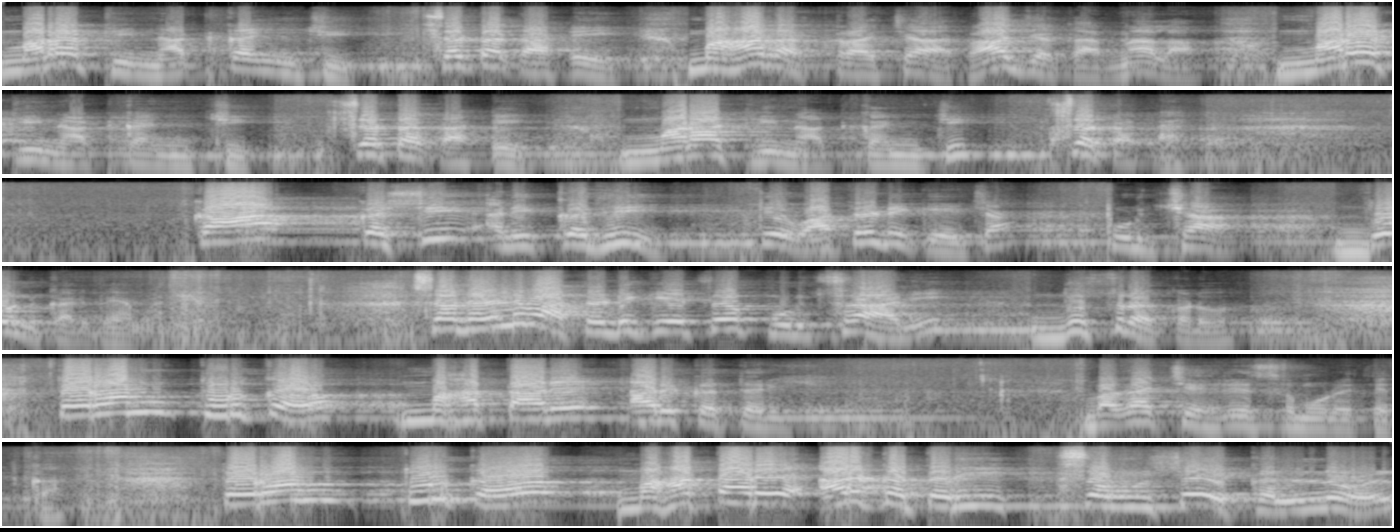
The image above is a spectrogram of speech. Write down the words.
मराठी नाटकांची चटक आहे. महाराष्ट्राच्या राजकारणाला मराठी नाटकांची चटक आहे. मराठी नाटकांची चटक आहे. का कशी आणि कधी? ते वातडिकेच्या पुढच्या दोन कडव्यामध्ये. सदरील वातडिकेचं पुढचं आणि दुसरं कडवं. तरुण तुर्क म्हातारे अर्कतरी. बघा चेहरे समोर येतात का? तरुण तुर्क म्हातारे अर्क तरी संशय कल्लोळ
